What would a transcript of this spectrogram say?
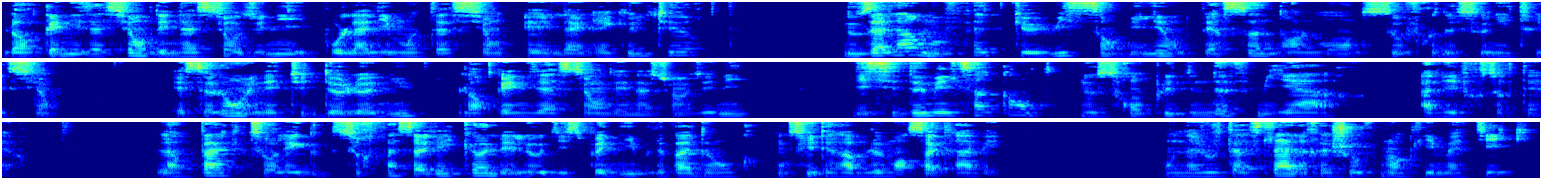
l'Organisation des Nations Unies pour l'alimentation et l'agriculture, nous alarment au fait que 800 millions de personnes dans le monde souffrent de sous-nutrition. Et selon une étude de l'ONU, l'Organisation des Nations Unies, d'ici 2050, nous serons plus de 9 milliards à vivre sur Terre. L'impact sur les surfaces agricoles et l'eau disponible va donc considérablement s'aggraver. On ajoute à cela le réchauffement climatique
